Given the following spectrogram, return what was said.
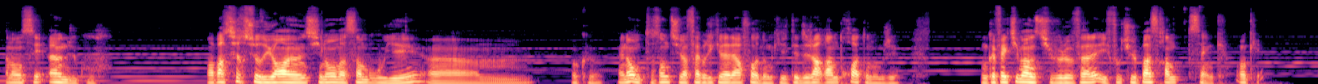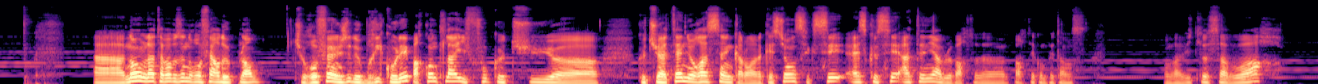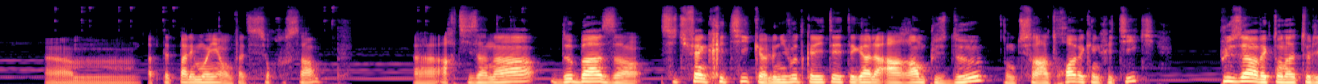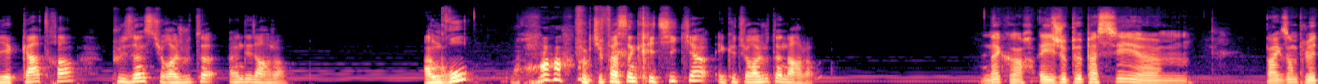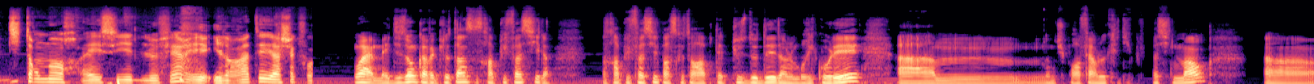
Ah non, c'est 1 du coup. On va partir sur du rang 1, sinon on va s'embrouiller. Euh... Ok. Mais non, de toute façon, tu l'as fabriqué la dernière fois, donc il était déjà rang 3 ton objet. Donc effectivement, si tu veux le faire, il faut que tu le passes rang 5. Ok. Euh, non, là, t'as pas besoin de refaire de plan. Tu refais un jet de bricoler. Par contre, là, il faut que tu, euh, que tu atteignes rang 5. Alors la question, c'est que c'est, est-ce que c'est atteignable par, par tes compétences? On va vite le savoir. Euh, T'as peut-être pas les moyens, en fait, c'est surtout ça. Euh, artisanat. De base, si tu fais un critique, le niveau de qualité est égal à rang plus 2. Donc tu seras à 3 avec un critique. Plus 1 avec ton atelier 4. Plus 1 si tu rajoutes un dé d'argent. En gros, faut que tu fasses un critique et que tu rajoutes un d'argent. D'accord. Et je peux passer, euh, par exemple, 10 temps morts à essayer de le faire et, et le rater à chaque fois. Ouais, mais disons qu'avec le temps, ça sera plus facile. Ça sera plus facile parce que tu auras peut-être plus de dés dans le bricolé. euh, donc tu pourras faire le critique plus facilement. Euh,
